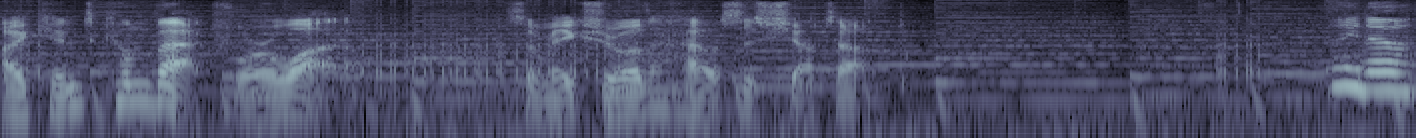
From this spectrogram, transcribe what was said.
I can't come back for a while, so make sure the house is shut up. I know.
